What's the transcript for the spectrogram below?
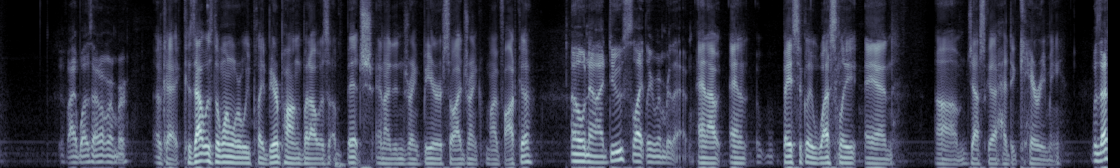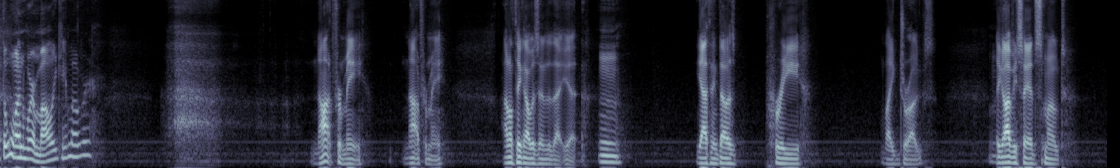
if I was, I don't remember. Okay, because that was the one where we played beer pong, but I was a bitch and I didn't drink beer, so I drank my vodka. Oh, now I do slightly remember that. and I and basically Wesley and um, Jessica had to carry me. Was that the one where Molly came over? Not for me, not for me. I don't think I was into that yet. Yeah, I think that was pre, like drugs. Like obviously I'd smoked,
